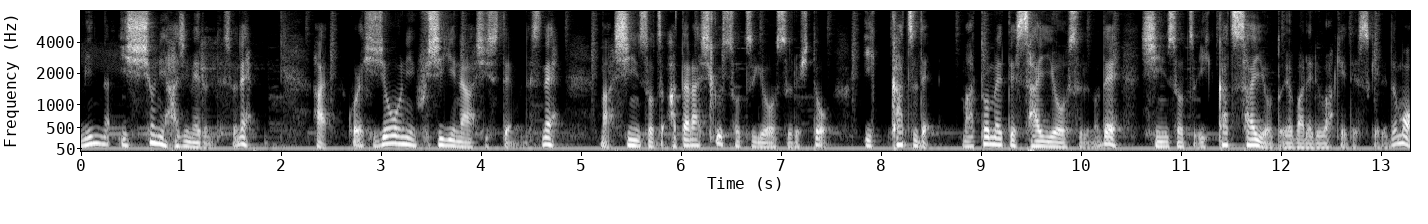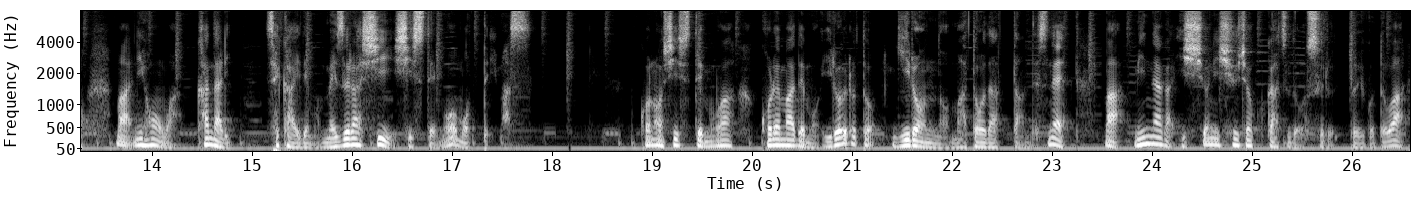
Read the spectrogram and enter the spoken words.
みんな一緒に始めるんですよね。はい。これ非常に不思議なシステムですね。まあ、新卒、新しく卒業する人、一括でまとめて採用するので、新卒一括採用と呼ばれるわけですけれども、まあ日本はかなり世界でも珍しいシステムを持っています。このシステムはこれまでもいろいろと議論の的だったんですね。まあみんなが一緒に就職活動をするということは、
